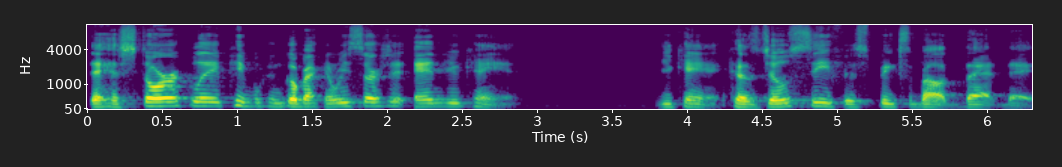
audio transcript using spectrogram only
that historically people can go back and research it, and you can. You can't, because Josephus speaks about that day.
